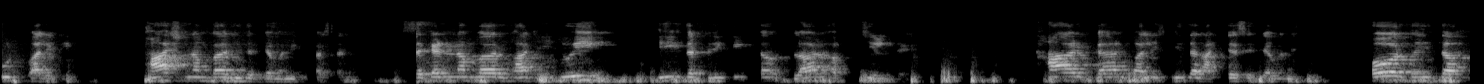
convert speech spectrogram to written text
good quality. First number is the demonic person. Second number, what he doing? He is the drinking the blood of children. Third bad quality is the Rakshas demonic. Is the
